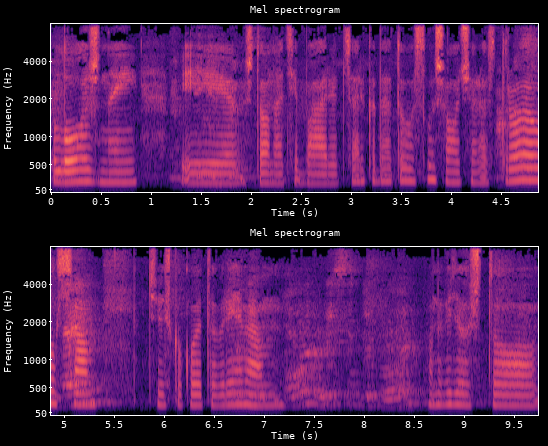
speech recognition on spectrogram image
ложный и что он Атибари. Царь, когда это услышал, очень расстроился. Через какое-то время он увидел, что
